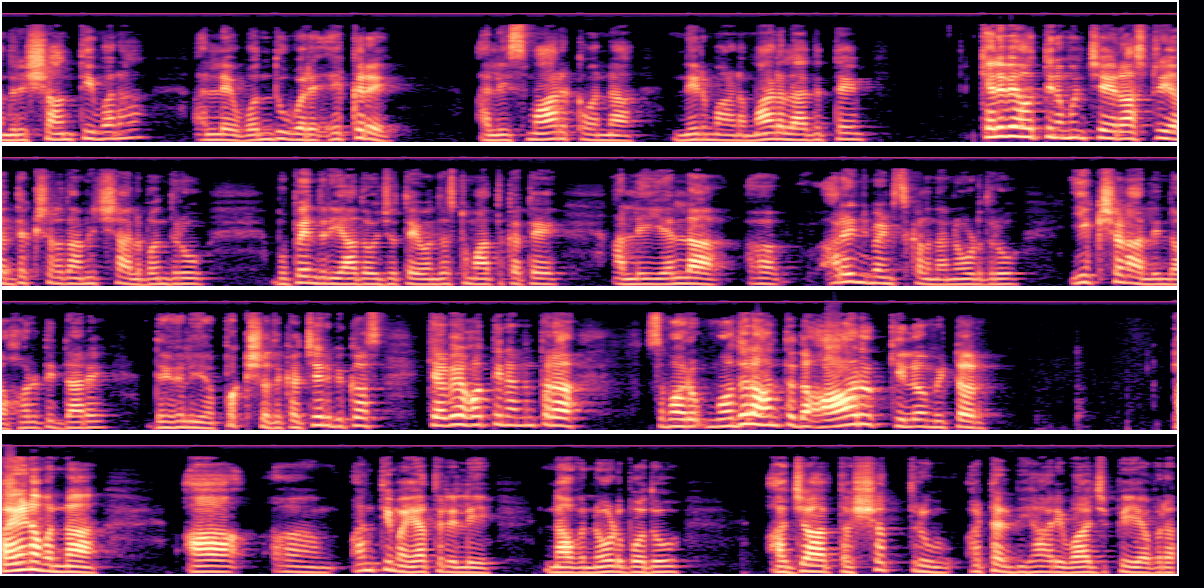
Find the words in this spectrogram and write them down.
ಅಂದರೆ ಶಾಂತಿವನ, ಅಲ್ಲೇ ಒಂದೂವರೆ ಎಕರೆ ಅಲ್ಲಿ ಸ್ಮಾರಕವನ್ನು ನಿರ್ಮಾಣ ಮಾಡಲಾಗುತ್ತೆ. ಕೆಲವೇ ಹೊತ್ತಿನ ಮುಂಚೆ ರಾಷ್ಟ್ರೀಯ ಅಧ್ಯಕ್ಷರಾದ ಅಮಿತ್ ಶಾ ಅಲ್ಲಿ ಬಂದರು. ಭೂಪೇಂದ್ರ ಯಾದವ್ ಜೊತೆ ಒಂದಷ್ಟು ಮಾತುಕತೆ, ಅಲ್ಲಿ ಎಲ್ಲ ಅರೇಂಜ್ಮೆಂಟ್ಸ್ಗಳನ್ನು ನೋಡಿದ್ರು. ಈ ಕ್ಷಣ ಅಲ್ಲಿಂದ ಹೊರಟಿದ್ದಾರೆ ದೆಹಲಿಯ ಪಕ್ಷದ ಕಚೇರಿ ಬಿಕಾಸ್ ಕೆಲವೇ ಹೊತ್ತಿನ ನಂತರ ಸುಮಾರು ಮೊದಲ ಹಂತದ ಆರು ಕಿಲೋಮೀಟರ್ ಪಯಣವನ್ನು ಆ ಅಂತಿಮ ಯಾತ್ರೆಯಲ್ಲಿ ನಾವು ನೋಡ್ಬೋದು ಅಜಾತ ಶತ್ರು ಅಟಲ್ ಬಿಹಾರಿ ವಾಜಪೇಯಿ ಅವರ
